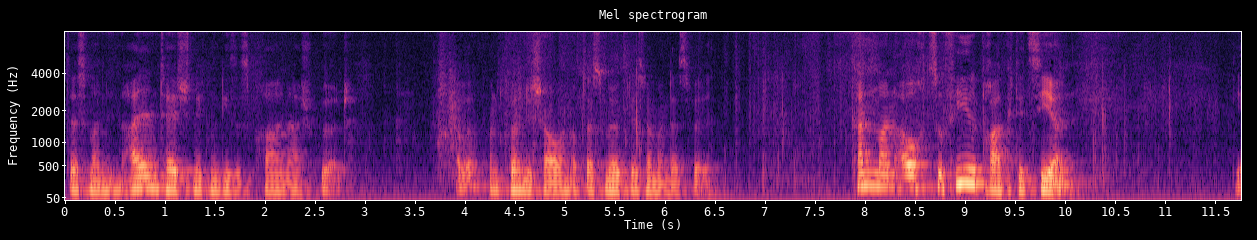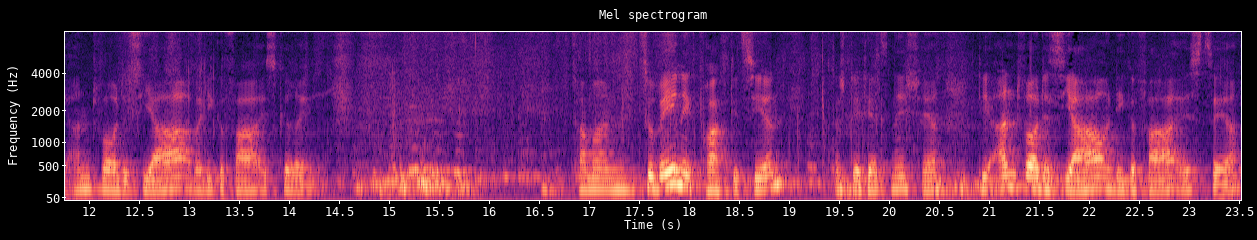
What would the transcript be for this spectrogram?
dass man in allen Techniken dieses Prana spürt. Aber man könnte schauen, ob das möglich ist, wenn man das will. Kann man auch zu viel praktizieren? Die Antwort ist ja, aber die Gefahr ist gering. Kann man zu wenig praktizieren? Das steht jetzt nicht. Ja? Die Antwort ist ja und die Gefahr ist sehr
